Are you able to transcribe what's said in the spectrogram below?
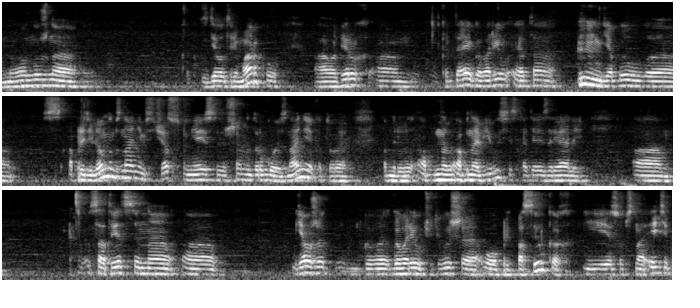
Но нужно сделать ремарку. А, во-первых, когда я говорил это, я был э, с определенным знанием, сейчас у меня есть совершенно другое знание, которое обновилось, исходя из реалий. Соответственно, а, я уже говорил чуть выше о предпосылках, и, собственно, эти,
